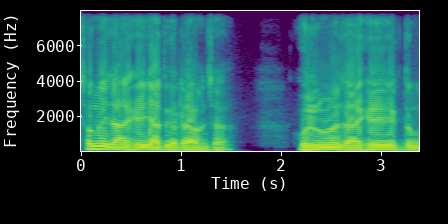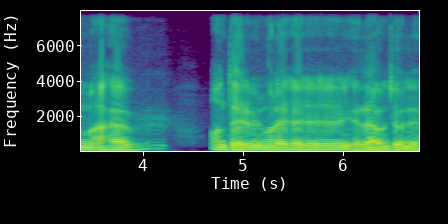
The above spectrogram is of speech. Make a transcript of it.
सँगै जाँदाखेरि याद गरेर हुन्छ। हुलमुलमा जाँदाखेरि एकदम आँखा अन्त हेरे पनि मलाई हेरेर हुन्छ उसले।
